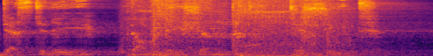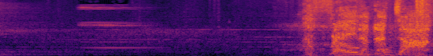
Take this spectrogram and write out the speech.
Destiny, domination, deceit. Of the dark?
